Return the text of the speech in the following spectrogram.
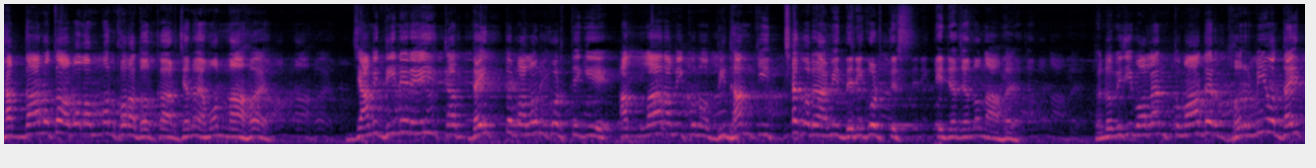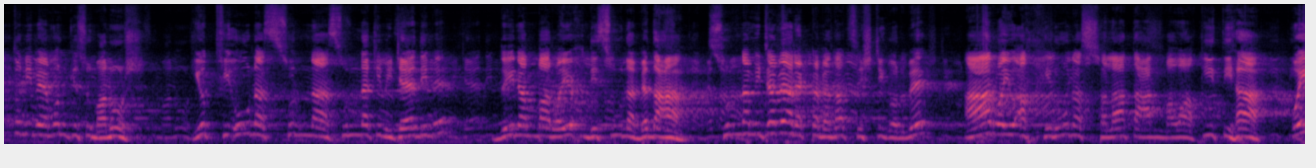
সাবধানতা অবলম্বন করা দরকার যেন এমন না হয় যে আমি দিনের এই দায়িত্ব পালন করতে গিয়ে আল্লাহর আমি কোনো বিধানকে ইচ্ছা করে আমি দেরি করতেছি, এটা যেন না হয়। তো নবীজি বলেন, তোমাদের ধর্মীয় দায়িত্ব নিবে এমন কিছু মানুষ। সুন্না সুন্নাকে মিটায় দিবে? দুই নাম্বার বেদআ। সুন্নাহ মিটাবে আর একটা বেদাত সৃষ্টি করবে। আর ওয়ায়ুআখিরুনা সালাতা আন মাওয়াকিতিহা। ওই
